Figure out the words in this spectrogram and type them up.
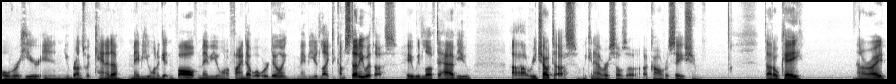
over here in New Brunswick, Canada. Maybe you want to get involved. Maybe you want to find out what we're doing. Maybe you'd like to come study with us. Hey, we'd love to have you. Uh, reach out to us. We can have ourselves a, a conversation that okay? All right.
